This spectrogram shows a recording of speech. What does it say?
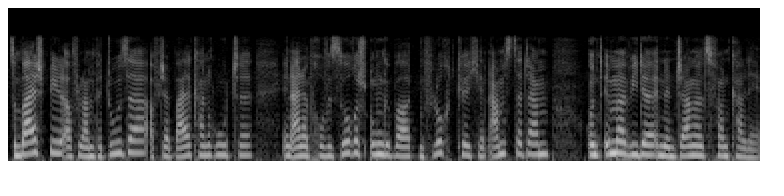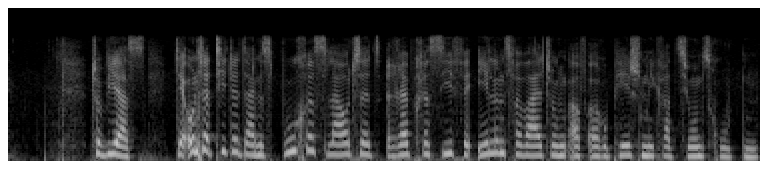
Zum Beispiel auf Lampedusa, auf der Balkanroute, in einer provisorisch umgebauten Fluchtkirche in Amsterdam und immer wieder in den Jungles von Calais. Tobias, der Untertitel deines Buches lautet Repressive Elendsverwaltung auf europäischen Migrationsrouten.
